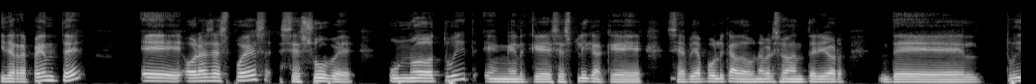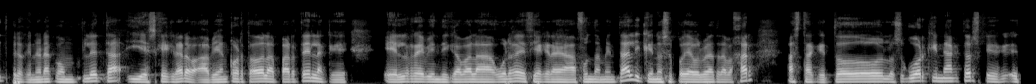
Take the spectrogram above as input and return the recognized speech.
Y de repente, eh, horas después, se sube un nuevo tweet en el que se explica que se había publicado una versión anterior del tweet, pero que no era completa, y es que, claro, habían cortado la parte en la que él reivindicaba la huelga y decía que era fundamental y que no se podía volver a trabajar hasta que todos los working actors, que eh,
